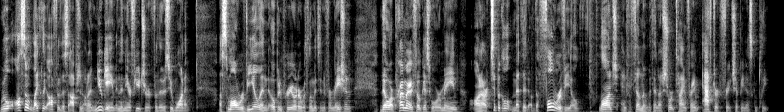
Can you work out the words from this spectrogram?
We will also likely offer this option on a new game in the near future for those who want it. A small reveal and open pre order with limited information, though our primary focus will remain on our typical method of the full reveal, launch, and fulfillment within a short time frame after freight shipping is complete.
